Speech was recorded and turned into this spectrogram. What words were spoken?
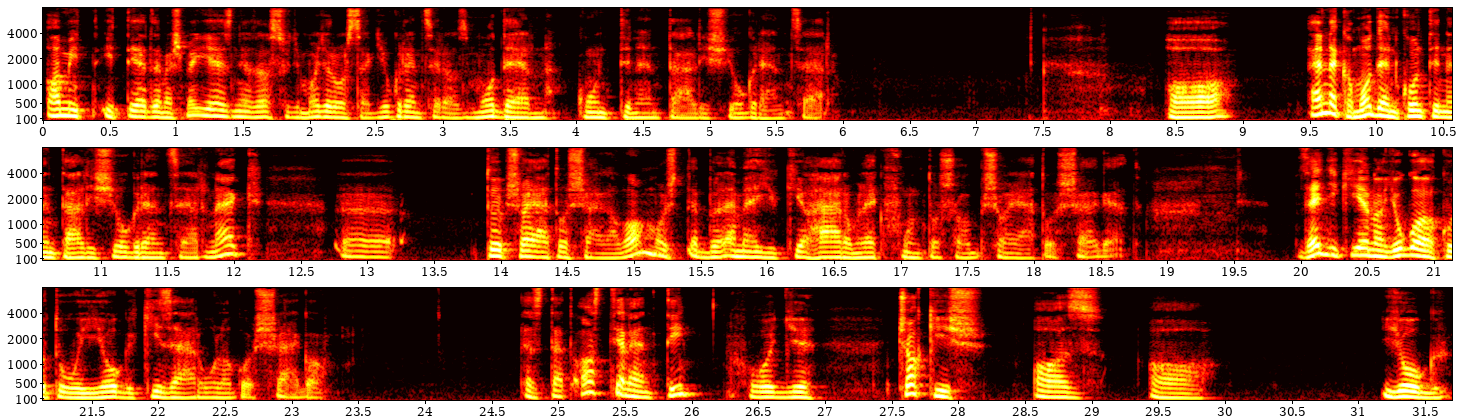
Amit itt érdemes megjegyezni, az az, hogy a Magyarország jogrendszer az modern, kontinentális jogrendszer. A, ennek a modern kontinentális jogrendszernek ö, több sajátossága van, most ebből emeljük ki a három legfontosabb sajátosságát. Az egyik ilyen a jogalkotói jog kizárólagossága. Ez tehát azt jelenti, hogy csak is az a jog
